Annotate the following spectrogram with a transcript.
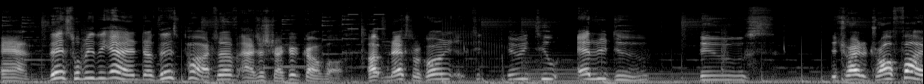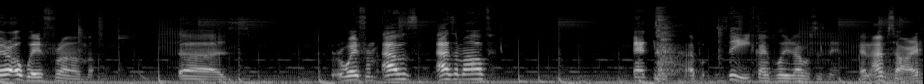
And this will be the end of this part of Azure Striker Gunvolt. Up next, we're going to, to Eridu to, to try to draw fire away from uh, away from Az Asimov and Zeke, I believe that was his name. And I'm sorry.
